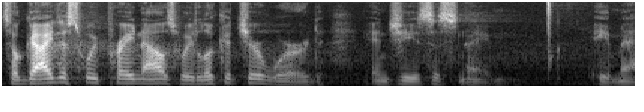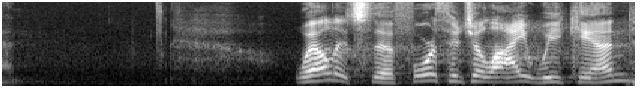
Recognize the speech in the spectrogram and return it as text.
So guide us, we pray now, as we look at your word. In Jesus' name, amen. Well, it's the 4th of July weekend,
